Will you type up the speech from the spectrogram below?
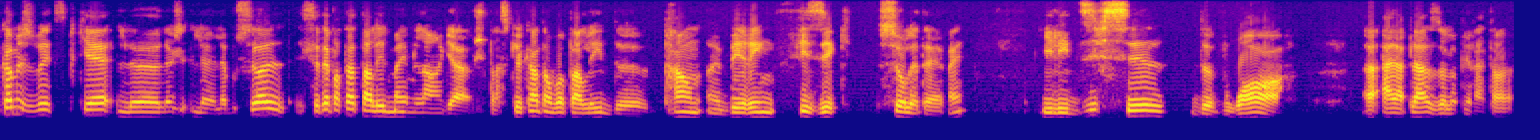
Comme je vous expliquais, la boussole, c'est important de parler le même langage parce que quand on va parler de prendre un bearing physique sur le terrain, il est difficile de voir euh, à la place de l'opérateur.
